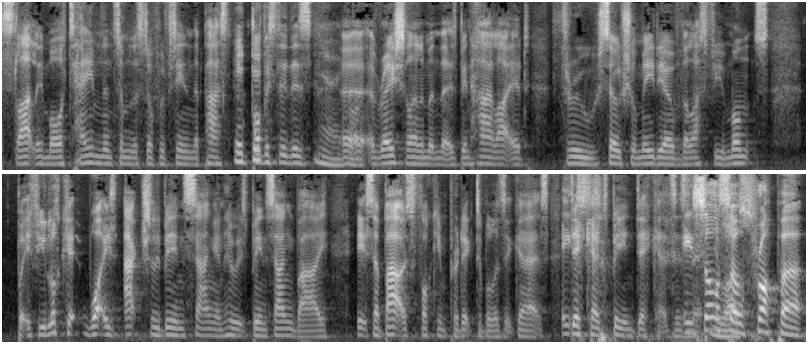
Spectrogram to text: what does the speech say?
slightly more tame than some of the stuff we've seen in the past. It did- Obviously, there's Yeah, go a, a racial element that has been highlighted through social media over the last few months. But if you look at what is actually being sang and who it's being sang by, it's about as fucking predictable as it gets. It's- dickheads being dickheads, isn't It's it? also was. proper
